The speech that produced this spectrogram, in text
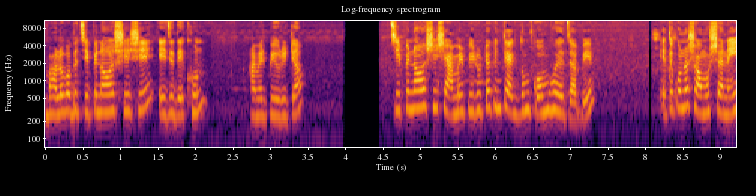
ভালোভাবে চেপে নেওয়ার শেষে এই যে দেখুন, আমের পিউরিটা। চেপে নেওয়ার শেষে আমের পিউরিটা কিন্তু একদম কম হয়ে যাবে। এতে কোনো সমস্যা নেই।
